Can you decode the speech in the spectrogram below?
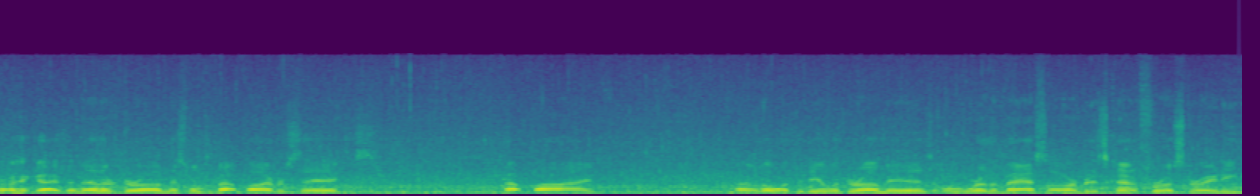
All right, guys, another drum. This one's about five or six. About five. I don't know what the deal with drum is or where the bass are, but it's kind of frustrating.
